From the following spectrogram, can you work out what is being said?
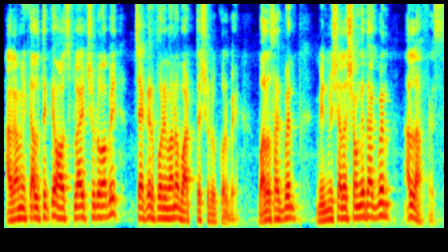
আগামীকাল থেকে হজ ফ্লাইট শুরু হবে চেকের পরিমাণও বাড়তে শুরু করবে। ভালো থাকবেন, মিনমিশালের সঙ্গে থাকবেন, আল্লাহ হাফেজ।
